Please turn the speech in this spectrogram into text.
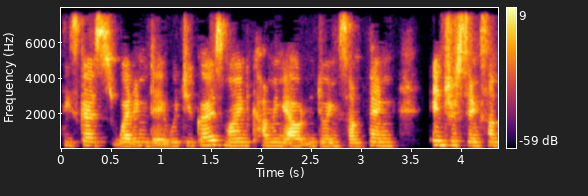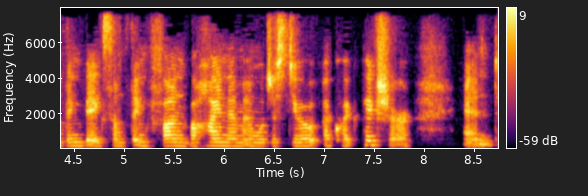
these guys' wedding day. Would you guys mind coming out and doing something interesting, something big, something fun behind them, and we'll just do a, quick picture. And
